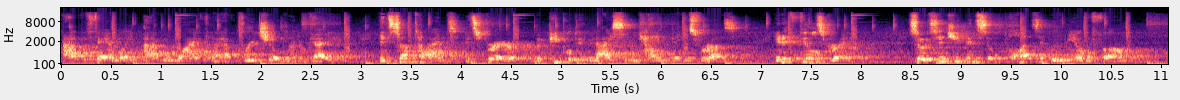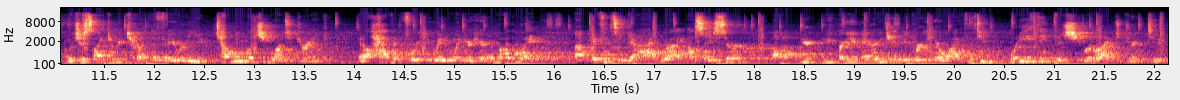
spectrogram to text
I have a family, I have a wife, and I have three children, okay? And sometimes it's rare, but people do nice and kind things for us, and it feels great. So since you've been so pleasant with me on the phone, I would just like to return the favor to you. Tell me what you want to drink, and I'll have it for you when, you're here. And by the way, um, if it's a guy, right, I'll say, sir, uh, are you married? To be bringing your wife with you? What do you think that she would like to drink too?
